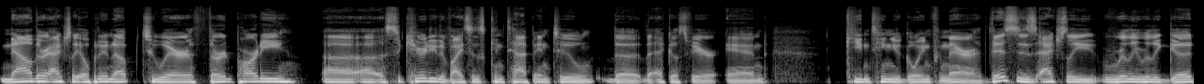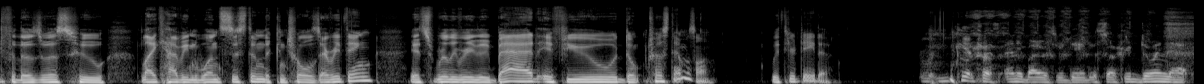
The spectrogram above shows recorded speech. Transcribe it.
Now they're actually opening it up to where third party uh, uh, security devices can tap into the the ecosphere and continue going from there. This is actually really, really good for those of us who like having one system that controls everything. It's really, really bad if you don't trust Amazon with your data. You can't trust anybody with your data. So if you're doing that,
